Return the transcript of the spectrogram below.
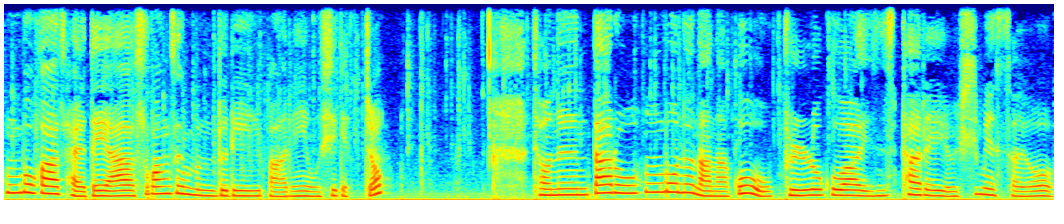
홍보가 잘 돼야 수강생분들이 많이 오시겠죠? 저는 따로 홍보는 안 하고 블로그와 인스타를 열심히 했어요.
